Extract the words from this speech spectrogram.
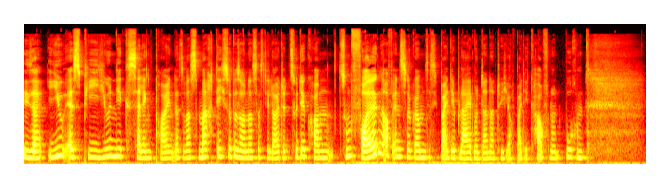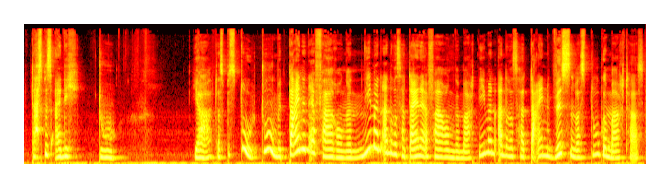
dieser USP, Unique Selling Point. Also was macht dich so besonders, dass die Leute zu dir kommen, zum Folgen auf Instagram, dass sie bei dir bleiben und dann natürlich auch bei dir kaufen und buchen. Das bist eigentlich du. Ja, das bist du. Du mit deinen Erfahrungen. Niemand anderes hat deine Erfahrungen gemacht. Niemand anderes hat dein Wissen, was du gemacht hast.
